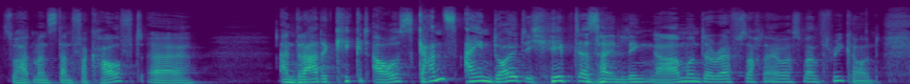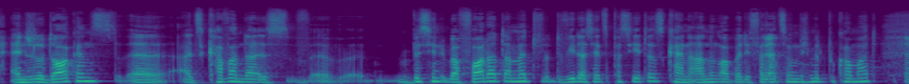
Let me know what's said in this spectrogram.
so hat man es dann verkauft. Äh, Andrade kickt aus, ganz eindeutig hebt er seinen linken Arm und der Ref sagt einfach, was war ein Three-Count. Angelo Dawkins äh, als Covernder ist äh, ein bisschen überfordert damit, wie das jetzt passiert ist. Keine Ahnung, ob er die Verletzung ja. nicht mitbekommen hat. Ja.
